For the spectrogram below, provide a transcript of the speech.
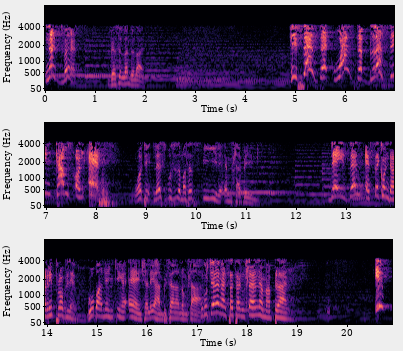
Next verse. verse elilandelayo He says that once the blessing comes on earth, wathi lesibusiso masesifikile emhlabeni there is then a secondary problem. kuba nenkinga enhle lehambisana nomhlaba ngikutshela ngasathana uhlala namaplan if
